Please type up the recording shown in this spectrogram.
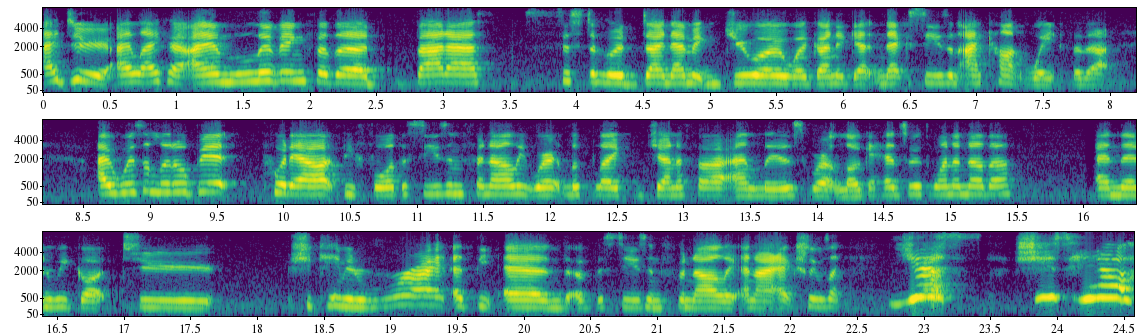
I do. I like her. I am living for the badass sisterhood dynamic duo we're going to get next season. I can't wait for that. I was a little bit put out before the season finale where it looked like Jennifer and Liz were at loggerheads with one another. And then we got to. She came in right at the end of the season finale, and I actually was like, yes, she's here!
